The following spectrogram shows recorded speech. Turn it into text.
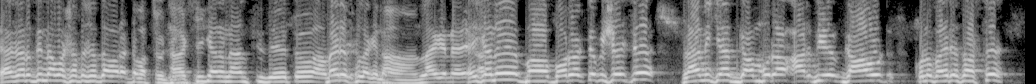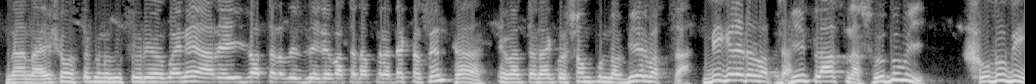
এগারো দিন আমার সাথে সাথে আবার একটা বাচ্চা উঠে হ্যাঁ, কি কারণে আনছি যেহেতু ভাইরাস লাগে না। হ্যাঁ, লাগে না। এইখানে বা- বড় একটা বিষয় হচ্ছে রানীক্ষেত গাম্বুরা আরবিএস গাউট কোন ভাইরাস আসছে? না না এই সমস্ত কোনো কিছুর উপায় নেই। আর এই বাচ্চাটা যে বাচ্চাটা আপনারা দেখতেছেন হ্যাঁ। এই বাচ্চাটা একবার সম্পূর্ণ বিয়ের বাচ্চা। বি গ্রেডের বাচ্চা। বি প্লাস না শুধু বি শুধু বি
